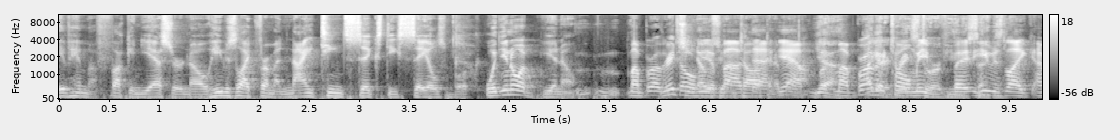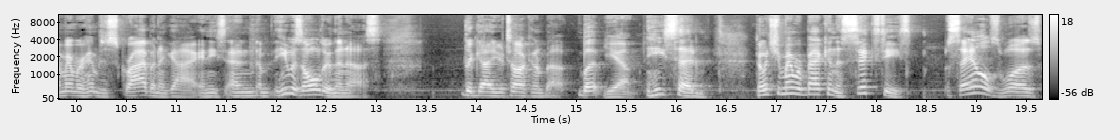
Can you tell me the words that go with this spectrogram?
give him a fucking yes or no. He was like from a 1960 sales book. Well, you know what? You know, my brother Richie told me knows who I'm about that. talking Yeah, about. but Yeah, my brother told me, story for you in a but he was like, I remember him describing a guy, and he's and um, he was older than us, the guy you're talking about. But Yeah. he said, "Don't you remember back in the '60s?" Sales was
